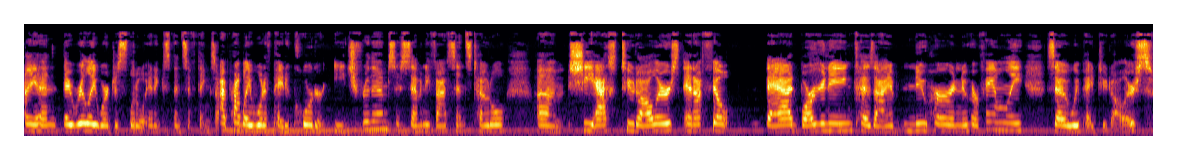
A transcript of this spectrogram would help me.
and they really were just little inexpensive things. I probably would have paid a quarter each for them, so 75 cents total. Um, she asked $2 and I felt bad bargaining because I knew her and knew her family, so we paid $2.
